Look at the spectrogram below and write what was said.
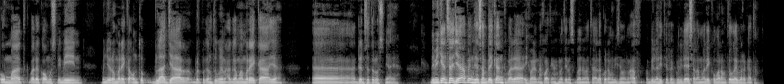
umat, kepada kaum muslimin, menyuruh mereka untuk belajar, berpegang teguh dengan agama mereka ya, uh, dan seterusnya ya. Demikian saja apa yang saya sampaikan kepada ikhwan akhwat yang rahmatillah subhanahu wa taala. Kurang lebih mohon maaf. Wabillahi taufiq wal hidayah. Assalamualaikum warahmatullahi wabarakatuh.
